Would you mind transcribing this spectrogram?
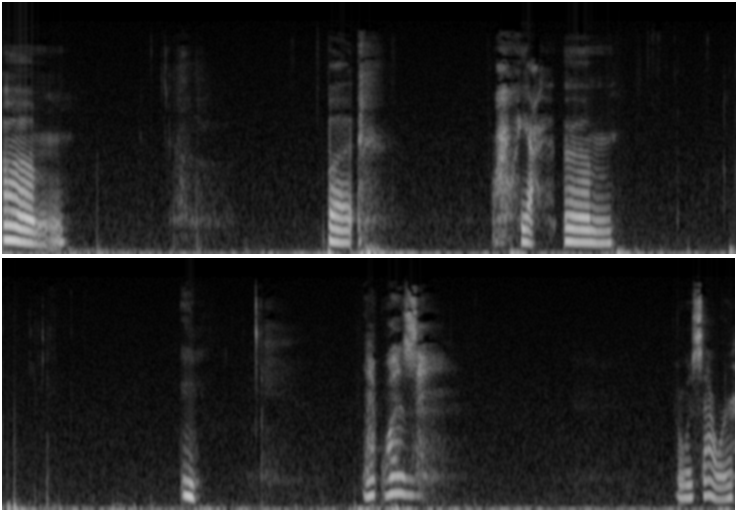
um, but wow, yeah. Um, mm, that was it was sour.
